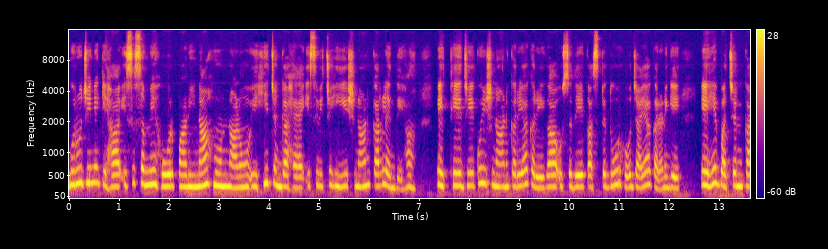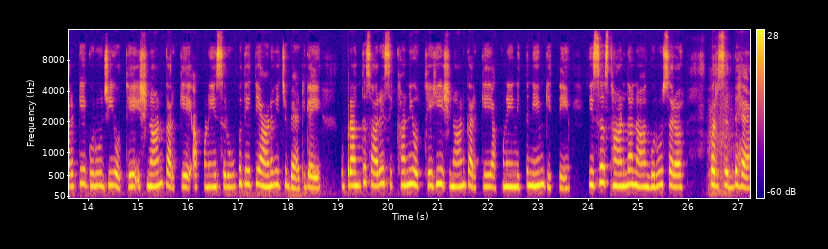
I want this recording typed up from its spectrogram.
ਗੁਰੂ ਜੀ ਨੇ ਕਿਹਾ, ਇਸ ਸਮੇਂ ਹੋਰ ਪਾਣੀ ਨਾ ਹੋਣ ਨਾਲੋਂ ਇਹੀ ਚੰਗਾ ਹੈ, ਇਸ ਵਿੱਚ ਹੀ ਇਸ਼ਨਾਨ ਕਰ ਲੈਂਦੇ ਹਾਂ। ਇੱਥੇ ਜੇ ਕੋਈ ਇਸ਼ਨਾਨ ਕਰਿਆ ਕਰੇਗਾ, ਉਸ ਦੇ ਕਸ਼ਟ ਦੂਰ ਹੋ ਜਾਇਆ ਕਰਨਗੇ। ਇਹ ਬਚਨ ਕਰਕੇ ਗੁਰੂ ਜੀ ਉੱਥੇ ਇਸ਼ਨਾਨ ਕਰਕੇ ਆਪਣੇ ਸਰੂਪ ਦੇ ਧਿਆਨ ਵਿੱਚ ਬੈਠ ਗਏ। ਉਪਰੰਤ ਸਾਰੇ ਸਿੱਖਾਂ ਨੇ ਉੱਥੇ ਹੀ ਇਸ਼ਨਾਨ ਕਰਕੇ ਆਪਣੇ ਨਿਤਨੇਮ ਕੀਤੇ। ਇਸ ਸਥਾਨ ਦਾ ਨਾਂ ਗੁਰੂਸਰ ਪ੍ਰਸਿੱਧ ਹੈ।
